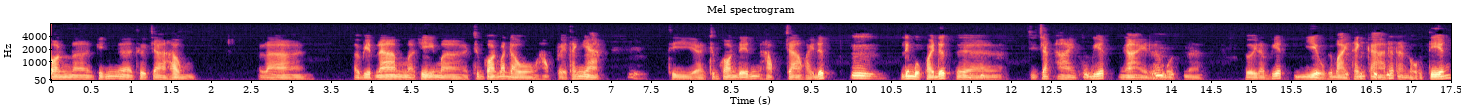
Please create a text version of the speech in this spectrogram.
Con ờ, kính ờ, thưa cha Hồng là ở Việt Nam mà khi mà chúng con bắt đầu học về thánh nhạc Ừ. thì ờ, chúng con đến học cha Hoài Đức ừ. Linh Mục Hoài Đức thì chắc ai cũng biết ngài là Ừ. một người đã viết nhiều cái bài thánh ca rất là nổi tiếng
